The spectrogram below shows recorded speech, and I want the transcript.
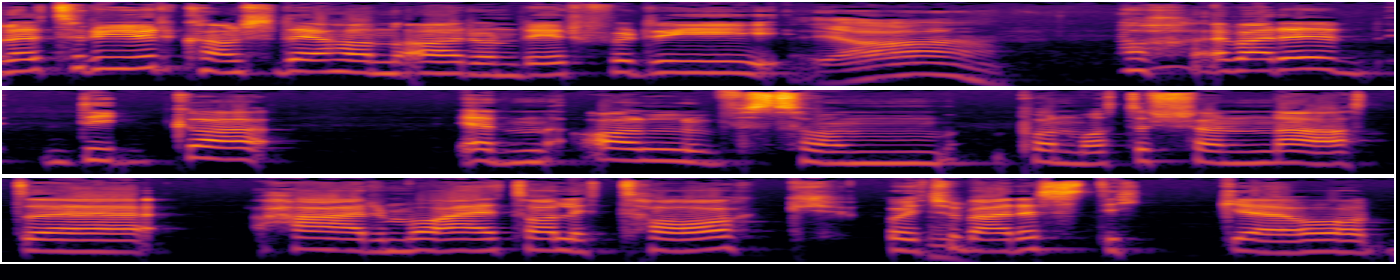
Men jeg tror kanskje det er han Arondyr, fordi Ja. Jeg bare digger en alv som på en måte skjønner at uh, her må jeg ta litt tak, og ikke bare stikke og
